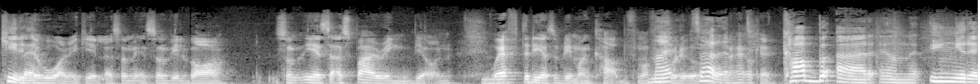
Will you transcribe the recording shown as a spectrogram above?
Kille. hårig kille som, som vill vara som är en så aspiring björn. Och efter det så blir man cub. För man Nej, får det ung. så här är det. Cub är en yngre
